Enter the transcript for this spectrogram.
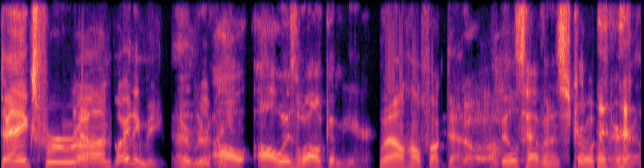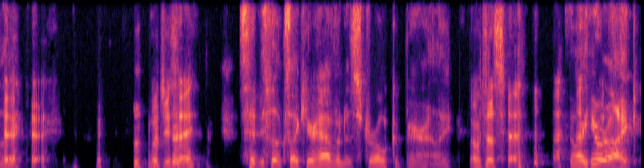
Thanks for Yeah. uh, inviting me. I really You're appreciate all, always welcome here. Well, I'll fuck that up. Bill's having a stroke, apparently. What'd you say? Said it looks like you're having a stroke, apparently. Oh, does it? Well, you were like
